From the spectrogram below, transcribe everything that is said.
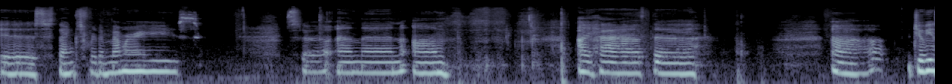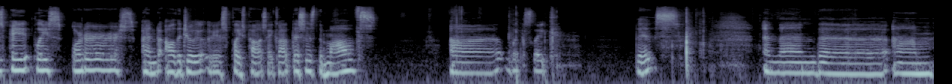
is Thanks for the Memories. So, and then um, I have the uh, Juvia's Place orders and all the Juvia's Place palettes I got. This is the Mauves. Uh, looks like this. And then the um,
